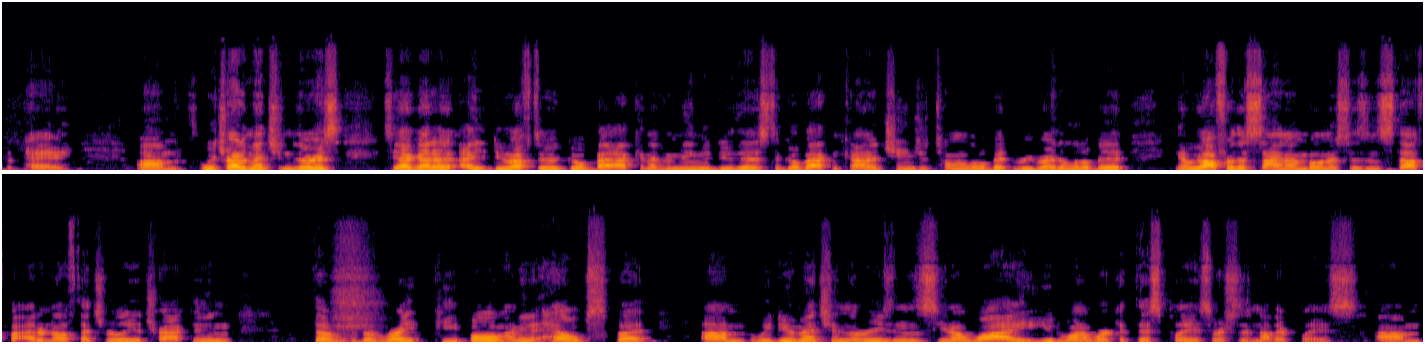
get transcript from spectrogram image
the pay. Um, so we try to mention there is. See, I gotta, I do have to go back, and I've been meaning to do this to go back and kind of change the tone a little bit, and rewrite a little bit. You know, we offer the sign-on bonuses and stuff, but I don't know if that's really attracting the the right people. I mean, it helps, but um, we do mention the reasons, you know, why you'd want to work at this place versus another place. Um,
